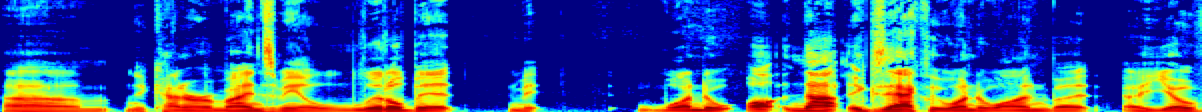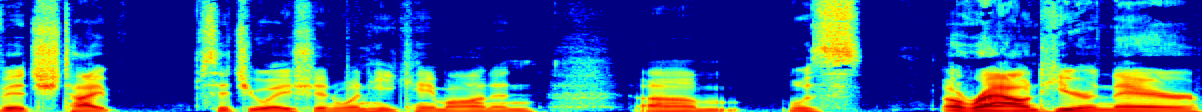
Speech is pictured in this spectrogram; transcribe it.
Um it kind of reminds me a little bit one to not exactly one to one, but a Jovic type situation when he came on and um was around here and there,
